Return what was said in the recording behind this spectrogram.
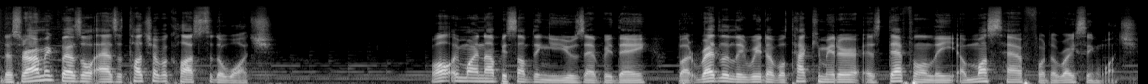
The ceramic bezel adds a touch of a class to the watch. While it might not be something you use every day, but readily readable tachymeter is definitely a must-have for the racing watch.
